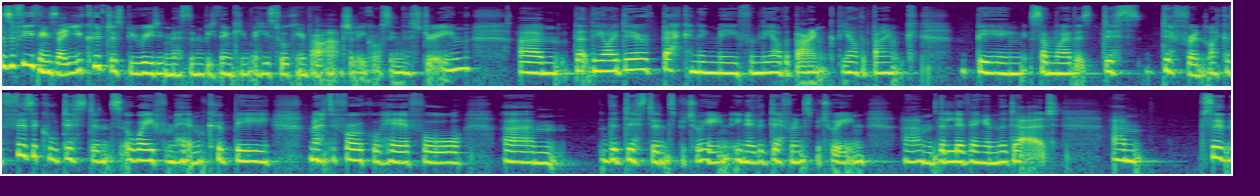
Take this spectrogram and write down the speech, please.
There's a few things there. You could just be reading this and be thinking that he's talking about actually crossing the stream. Um, but the idea of beckoning me from the other bank, the other bank being somewhere that's dis- different, like a physical distance away from him, could be metaphorical here for um, the distance between, you know, the difference between um, the living and the dead. Um, so,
